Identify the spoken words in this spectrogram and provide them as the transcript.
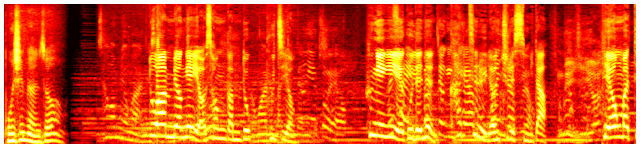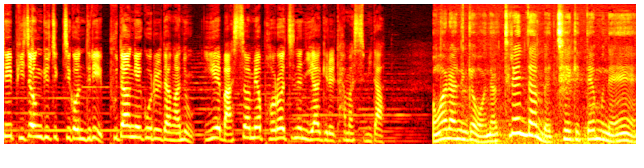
보시면서 또 한 명의 여성 감독 부지영. 흥행이 예고되는 카트를 연출했습니다. 대형마트의 비정규직 직원들이 부당 해고를 당한 후 이에 맞서며 벌어지는 이야기를 담았습니다. 영화라는 게 워낙 트렌드한 매체이기 때문에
